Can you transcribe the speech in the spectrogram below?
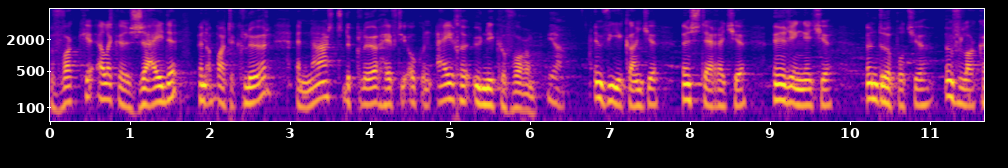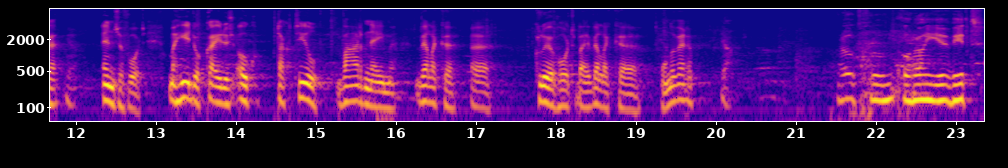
vakje, elke zijde een aparte kleur. En naast de kleur heeft hij ook een eigen unieke vorm. Ja. Een vierkantje, een sterretje, een ringetje, een druppeltje, een vlakke enzovoort. Maar hierdoor kan je dus ook tactiel waarnemen welke eh, kleur hoort bij welk eh, onderwerp. ja. Rood, groen, oranje, wit.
